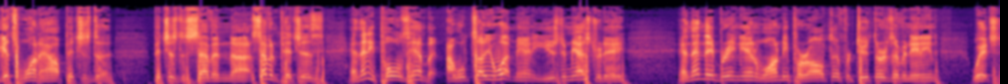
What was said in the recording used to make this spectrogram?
gets one out, pitches to pitches to seven uh, seven pitches, and then he pulls him. But I will tell you what, man, he used him yesterday. And then they bring in Wandy Peralta for two thirds of an inning, which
